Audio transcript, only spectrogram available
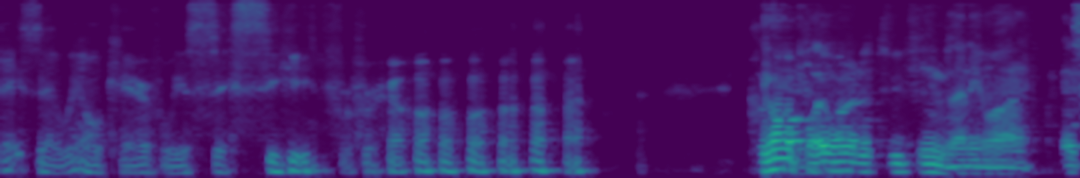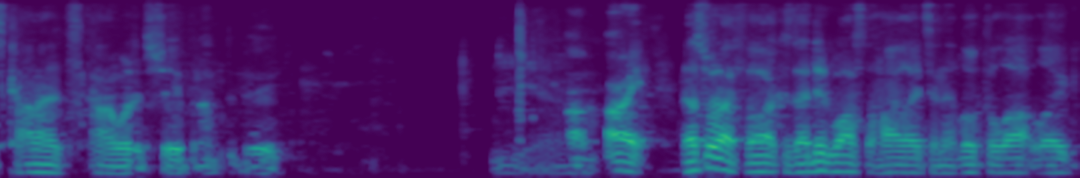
They said we don't care if we succeed for real. We're gonna play one of the two teams anyway. It's kind of it's kind of what it's shaping up to be. yeah. Um, all right, that's what I thought because I did watch the highlights and it looked a lot like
